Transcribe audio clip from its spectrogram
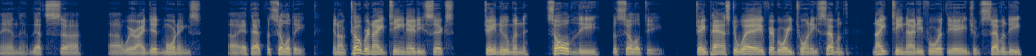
and that's uh, uh, where I did mornings uh, at that facility. In October 1986, Jay Newman sold the facility. Jay passed away February 27th, 1994, at the age of 70.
